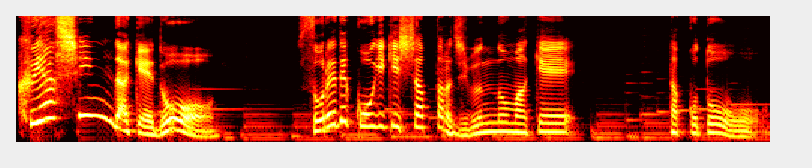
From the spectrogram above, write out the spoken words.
悔しいんだけど、それで攻撃しちゃったら自分の負けたことを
